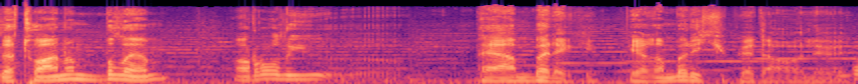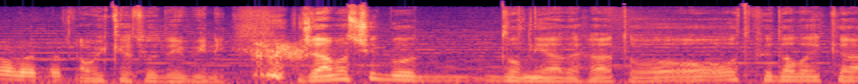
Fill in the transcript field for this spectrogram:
دەتوانم بڵێم ڕۆڵی پەیامبەرێکی پێغمبەرێکی پێداوە لەوێ ئەوەی کە تۆ دەبینی جامە چیت بۆ دڵنیا دەکاتەوە ئەوت پێ دەڵێ کە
